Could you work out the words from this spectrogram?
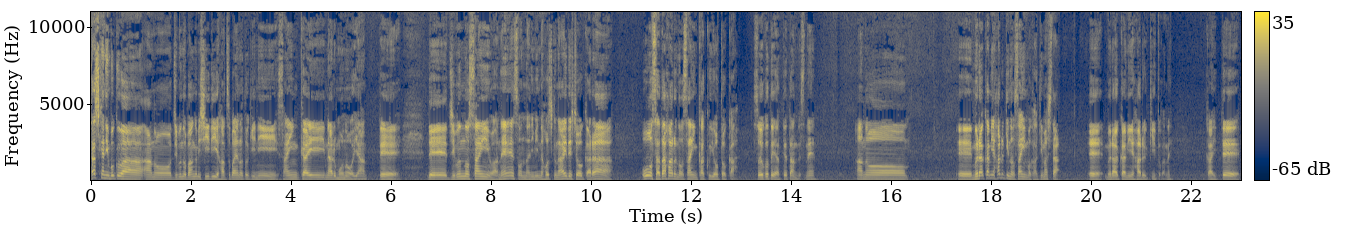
確かに僕は、あの、自分の番組 CD 発売の時に、サイン会なるものをやって、で、自分のサインはね、そんなにみんな欲しくないでしょうから、王貞治のサイン書くよとか、そういうことやってたんですね。あのー、えー、村上春樹のサインも書きました。えー、村上春樹とかね、書いて、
